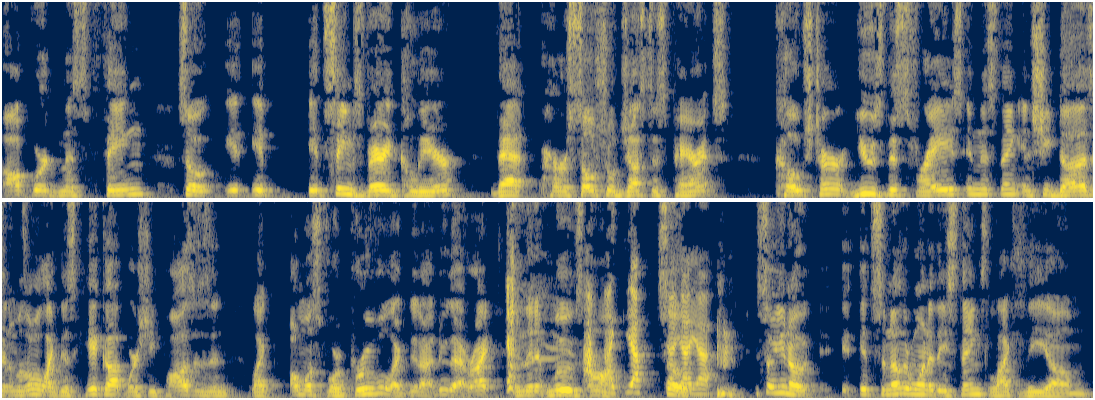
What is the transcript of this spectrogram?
awkwardness thing. So it it it seems very clear that her social justice parents coached her, used this phrase in this thing, and she does, and it was all like this hiccup where she pauses and like almost for approval, like did I do that right? And then it moves on. yeah, So- yeah, yeah, yeah. So you know, it, it's another one of these things like the um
